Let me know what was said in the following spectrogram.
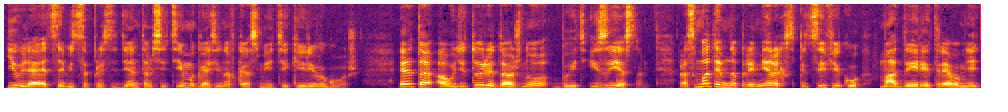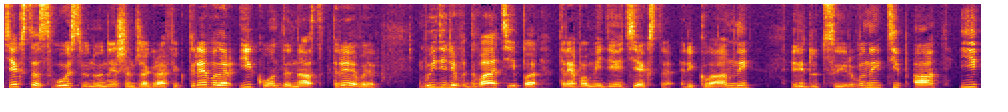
является вице-президентом сети магазинов косметики Ривгош. Это аудитория должно быть известно. Рассмотрим на примерах специфику модели Travel текста, свойственную National Geographic Traveler и Condé Nast Traveler, выделив два типа Travel Media текста – рекламный, редуцированный тип А и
